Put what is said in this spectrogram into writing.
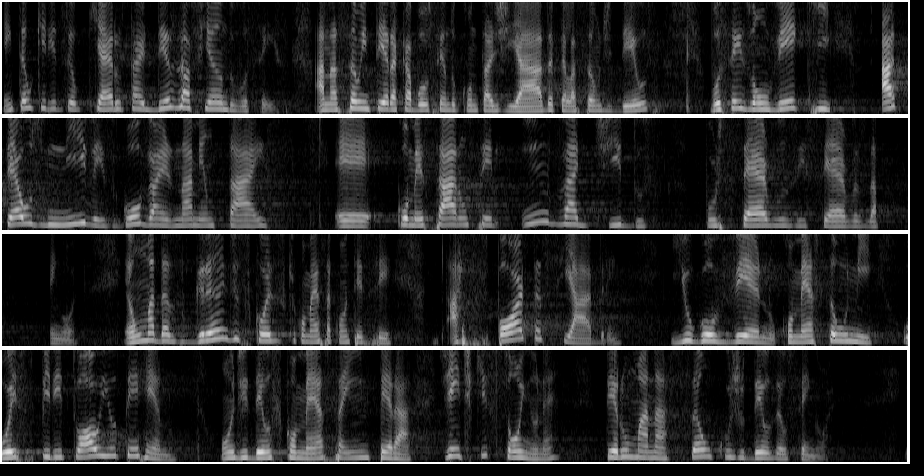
Então, queridos, eu quero estar desafiando vocês. A nação inteira acabou sendo contagiada pela ação de Deus. Vocês vão ver que até os níveis governamentais é, começaram a ser invadidos por servos e servas da Senhor. É uma das grandes coisas que começa a acontecer. As portas se abrem e o governo começa a unir o espiritual e o terreno onde Deus começa a imperar. Gente, que sonho, né? Ter uma nação cujo Deus é o Senhor.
